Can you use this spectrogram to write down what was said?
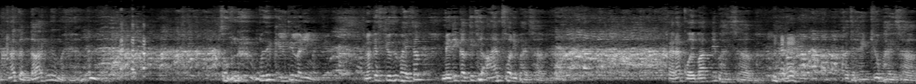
इतना गंदा आदमी हूँ मैं। तो मुझे गिल्टी लगने लग मैं एक्सक्यूज भाई साहब, मेरी गलती थी। आई एम सॉरी भाई साहब. कह रहा, कोई बात नहीं, भाई साहब। थैंक यू भाई साहब.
